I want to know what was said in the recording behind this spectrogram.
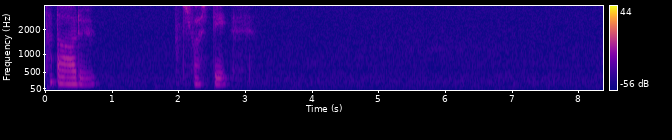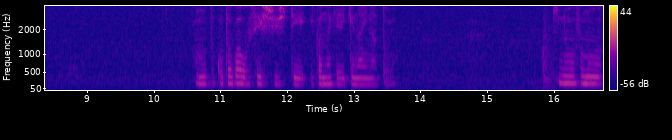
多々ある気がして。もっと言葉を摂取していかなきゃいけないなと。昨日その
